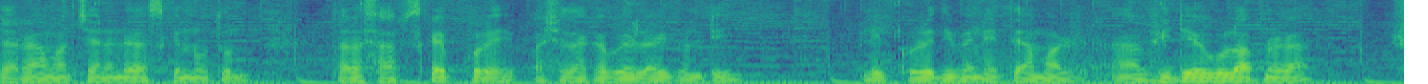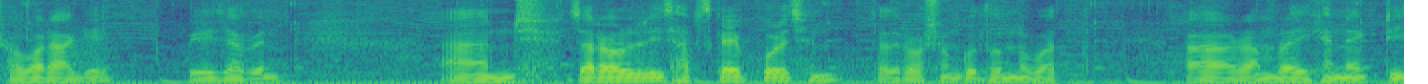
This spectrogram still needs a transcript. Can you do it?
যারা আমার চ্যানেলে আজকে নতুন, তারা সাবস্ক্রাইব করে পাশে থাকা বেল আইকনটি ক্লিক করে দিবেন, এতে আমার ভিডিওগুলো আপনারা সবার আগে পেয়ে যাবেন। অ্যান্ড যারা অলরেডি সাবস্ক্রাইব করেছেন, তাদের অসংখ্য ধন্যবাদ। আর আমরা এখানে একটি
